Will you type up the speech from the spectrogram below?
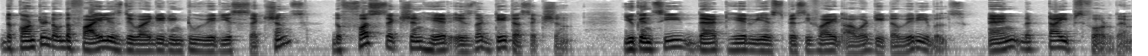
The content of the file is divided into various sections. The first section here is the data section. You can see that here we have specified our data variables and the types for them.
